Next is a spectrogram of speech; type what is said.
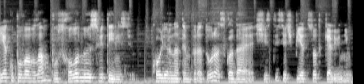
Я купував лампу з холодною світимістю. Колірна температура складає 6500 кельвінів.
